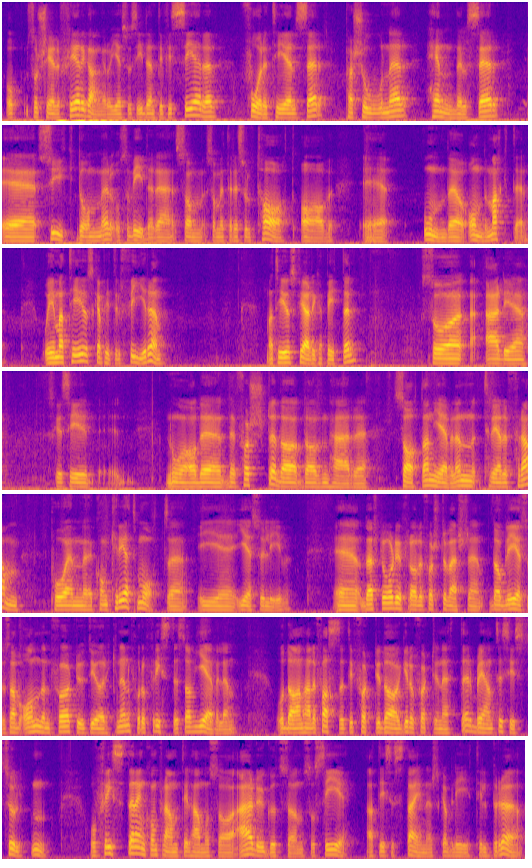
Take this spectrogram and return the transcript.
och så sker det flera gånger och Jesus identifierar företeelser, personer, händelser, eh, sjukdomar och så vidare som, som ett resultat av eh, onda och ondmakter. Och i Matteus kapitel 4 Matteus fjärde kapitel så är det ska vi se något av det, det första då, då den här eh, Satan, djävulen, träder fram på en konkret måte i eh, Jesu liv. Eh, där står det från det första versen. Då blev Jesus av onden fört ut i öknen för att fristas av djävulen. Och då han hade fastat i 40 dagar och 40 nätter blev han till sist sulten. Och fristaren kom fram till honom och sa, är du Guds son så se att dessa stenar ska bli till bröd.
